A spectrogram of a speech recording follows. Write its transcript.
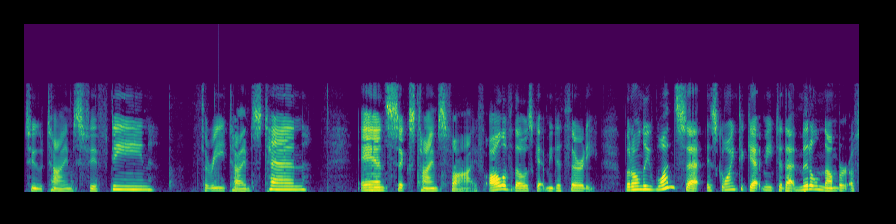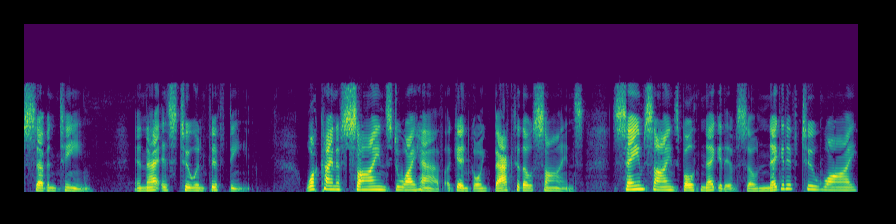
2 times 15, 3 times 10, and 6 times 5. All of those get me to 30. But only one set is going to get me to that middle number of 17, and that is 2 and 15. What kind of signs do I have? Again, going back to those signs. Same signs, both negatives. So negative 2y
